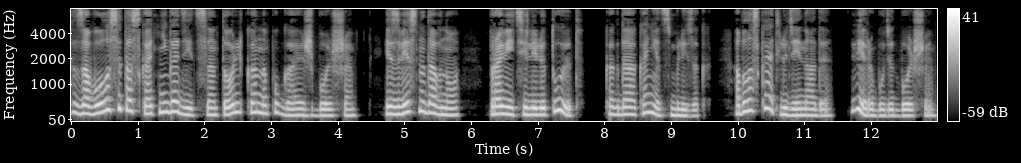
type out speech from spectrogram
за волосы таскать не годится, только напугаешь больше. Известно давно, правители лютуют, когда конец близок. Обласкать людей надо, вера будет больше.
